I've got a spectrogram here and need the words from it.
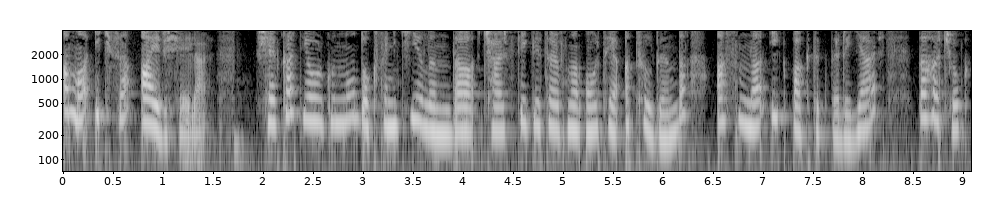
Ama ikisi ayrı şeyler. Şefkat yorgunluğu 92 yılında Charles Figley tarafından ortaya atıldığında aslında ilk baktıkları yer daha çok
